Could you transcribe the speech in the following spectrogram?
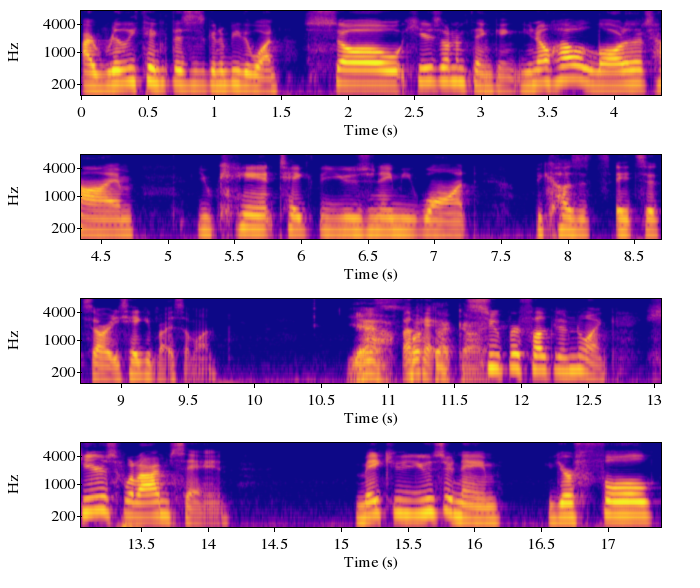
I really think this is going to be the one. So here's what I'm thinking. You know how a lot of the time you can't take the username you want because it's it's it's already taken by someone. Yeah. Fuck okay, that guy. super fucking annoying. Here's what I'm saying: make your username your full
